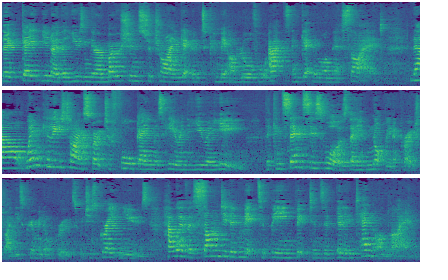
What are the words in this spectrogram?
They're, you know, they're using their emotions to try and get them to commit unlawful acts and get them on their side. Now, when Khaleej Times spoke to four gamers here in the UAE, the consensus was they had not been approached by these criminal groups, which is great news. However, some did admit to being victims of ill intent online.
